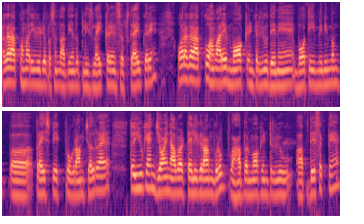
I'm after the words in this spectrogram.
अगर आपको हमारी वीडियो पसंद आती है तो प्लीज़ लाइक करें, सब्सक्राइब करें। और अगर आपको हमारे मॉक इंटरव्यू देने हैं, बहुत ही मिनिमम प्राइस पे एक प्रोग्राम चल रहा है तो you can join our Telegram group, वहाँ पर मॉक इंटरव्यू आप दे सकते हैं।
